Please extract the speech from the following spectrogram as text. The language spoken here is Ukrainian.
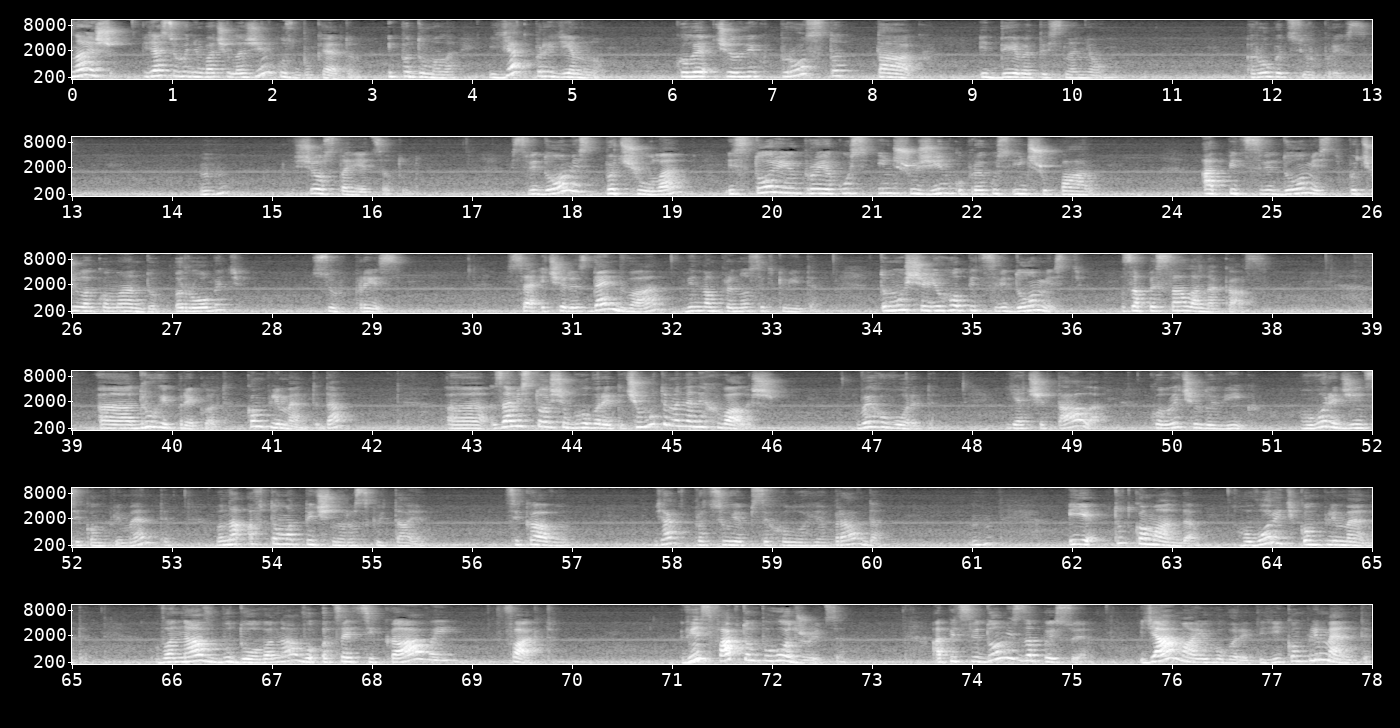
Знаєш, я сьогодні бачила жінку з букетом і подумала, як приємно, коли чоловік просто так і дивитись на нього, робить сюрприз. Угу. Що стається тут? Свідомість почула історію про якусь іншу жінку, про якусь іншу пару. А підсвідомість почула команду робить сюрприз. Все, і через день-два він вам приносить квіти. Тому що його підсвідомість записала наказ. Е, другий приклад компліменти. Да? Е, замість того, щоб говорити, чому ти мене не хвалиш? Ви говорите, я читала, коли чоловік говорить жінці компліменти, вона автоматично розквітає. Цікаво, як працює психологія, правда? І тут команда говорить компліменти. Вона вбудована в оцей цікавий факт. Він з фактом погоджується. А підсвідомість записує: я маю говорити їй компліменти.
